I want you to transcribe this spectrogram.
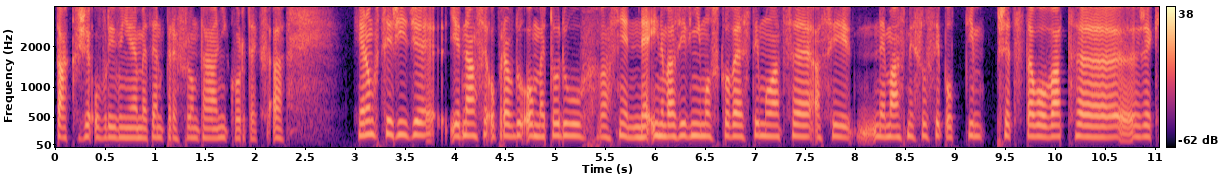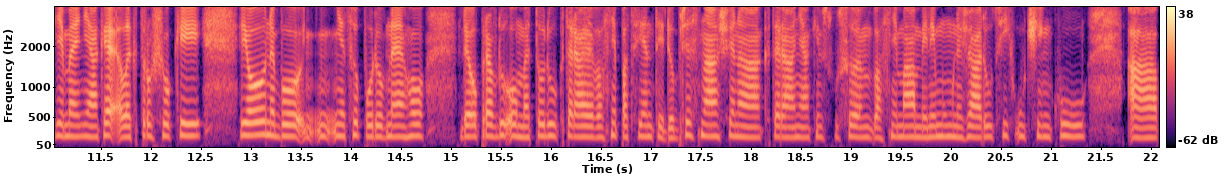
tak, že ovlivňujeme ten prefrontální kortex. A Jenom chci říct, že jedná se opravdu o metodu vlastně neinvazivní mozkové stimulace. Asi nemá smysl si pod tím představovat, eh, řekněme, nějaké elektrošoky, jo, nebo něco podobného. Jde opravdu o metodu, která je vlastně pacienty dobře snášená, která nějakým způsobem vlastně má minimum nežádoucích účinků a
